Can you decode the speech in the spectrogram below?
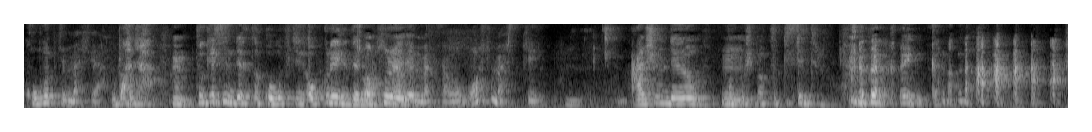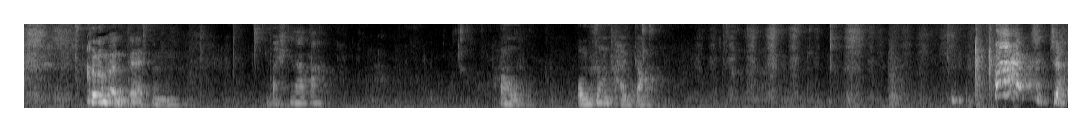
고급진 맛이야. 맞아. 응. 쿠키 샌드에서 고급진 업그레이드된 맛이야. 업그레이드된 맛이야. 어, 훨씬 맛있지. 아쉬운 대로 음. 먹고 싶으면 쿠키 샌드로. 그러니까. 그러면 돼. 맛있긴 하다. 어우, 엄청 달다. 아, 진짜.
